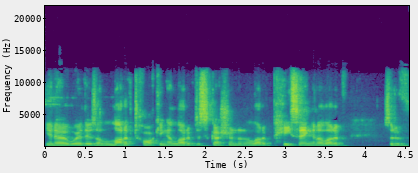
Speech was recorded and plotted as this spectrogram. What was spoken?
you know, where there's a lot of talking, a lot of discussion, and a lot of pacing, and a lot of sort of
